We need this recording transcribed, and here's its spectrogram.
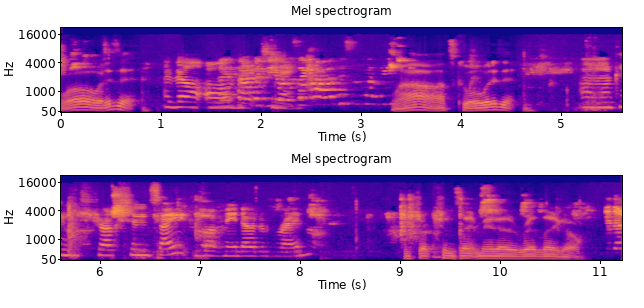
Whoa, what is it? I built all I of thought it. I was today. like, oh, this is what we Wow, that's cool. What is it? On a construction site, but made out of red. Construction site made out of red Lego. You guys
